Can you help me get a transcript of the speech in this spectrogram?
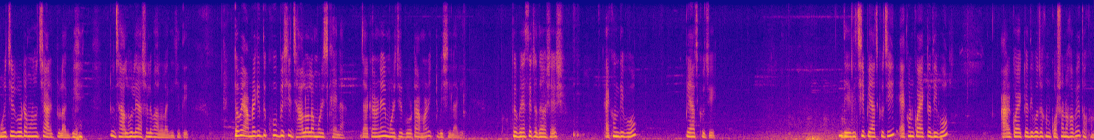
মরিচের গুঁড়োটা মনে হচ্ছে আর একটু লাগবে। একটু ঝাল হলে আসলে ভালো লাগে খেতে। তবে আমরা কিন্তু খুব বেশি ঝালওয়ালা মরিচ খাই না, যার কারণে মরিচের গুঁড়োটা আমার একটু বেশি লাগে। তো ব্যাস, এটা দেওয়া শেষ। এখন দিব পেঁয়াজ কুচি। দিয়ে দিচ্ছি পেঁয়াজ কুচি। এখন কয়েকটা দিব। আর কয়েকটা দিব যখন কষানো হবে তখন।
